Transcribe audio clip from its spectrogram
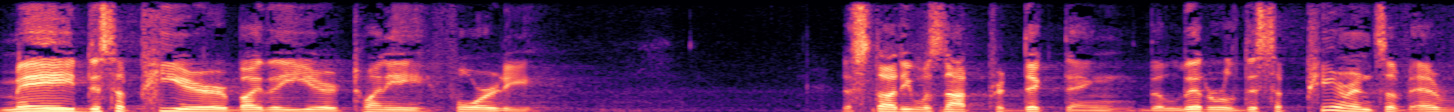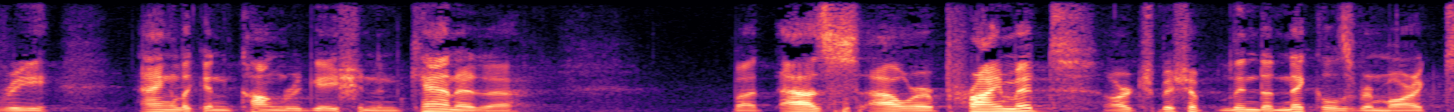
may disappear by the year 2040. The study was not predicting the literal disappearance of every Anglican congregation in Canada, but as our primate, Archbishop Linda Nicholls, remarked,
